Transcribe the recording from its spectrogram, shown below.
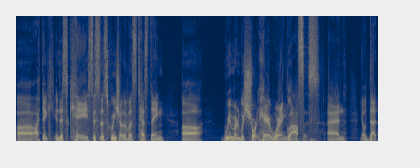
I think in this case, this is a screenshot of us testing uh, women with short hair wearing glasses. And you know, that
